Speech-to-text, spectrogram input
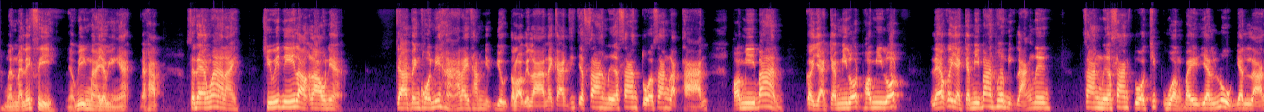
เหมือนหมายเลขสี่เนี่ยวิ่งมาอย่างเงี้ยนะครับ แสดงว่าอะไรชีวิตนี้เราเราเนี่ย จะเป็นคนที่หาอะไรทำอยู่อยู่ตลอดเวลาในการที่จะสร้างเนื้อสร้างตัวสร้างหลักฐาน พอมีบ้านก็อยากจะมีรถ พอมีรถ แล้วก็อยากจะมีบ้านเพิ่มอีกหลังหนึ่งสร้างเนื้อสร้างตัวคิดห่วงไปยันลูกยันหลาน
